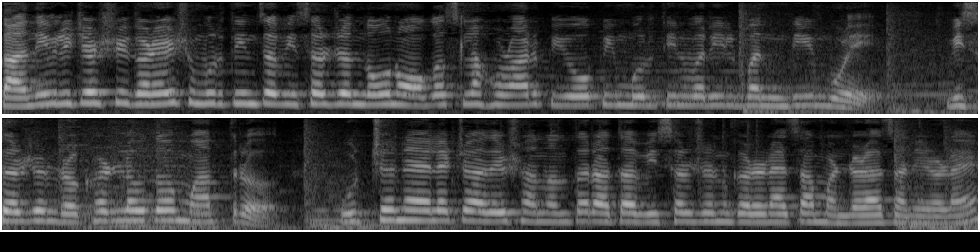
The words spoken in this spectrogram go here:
कांदिवलीच्या श्री गणेश मूर्तींचं विसर्जन दोन ऑगस्टला होणार. पीओपी मूर्तींवरील बंदीमुळे विसर्जन रखडलं होतं. मात्र उच्च न्यायालयाच्या आदेशानंतर आता विसर्जन करण्याचा मंडळाचा निर्णय.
